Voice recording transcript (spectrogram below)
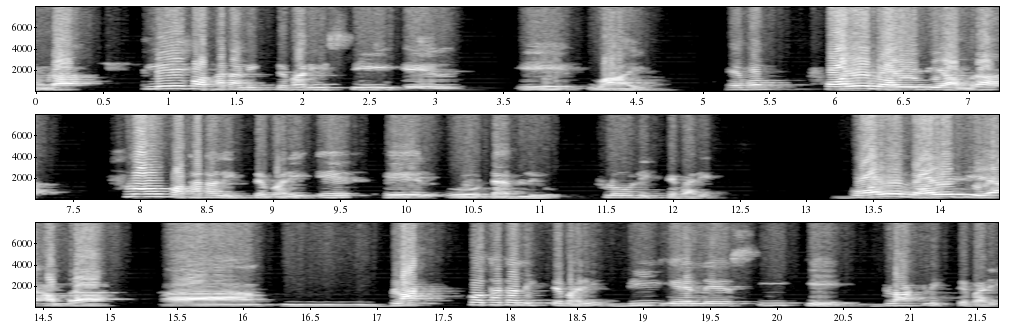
আমরা ক্লে কথাটা লিখতে পারি সি এল এ ওয়াই এবং ফয়ে লয়ে দিয়ে আমরা ফ্লো কথাটা লিখতে পারি F L O W flow লিখতে পারি। বয়ে লয়ে দিয়ে আমরা ব্ল্যাক কথাটা লিখতে পারি B L A C K black লিখতে পারি।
